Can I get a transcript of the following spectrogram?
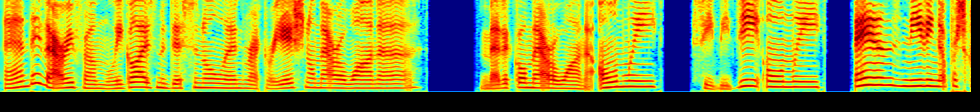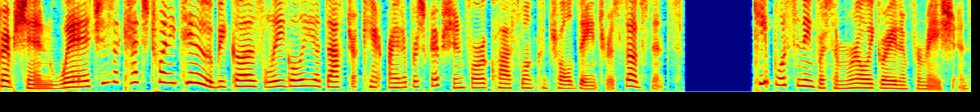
and they vary from legalized medicinal and recreational marijuana, medical marijuana only, CBD only, and needing a prescription, which is a catch 22 because legally a doctor can't write a prescription for a class 1 controlled dangerous substance. Keep listening for some really great information.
